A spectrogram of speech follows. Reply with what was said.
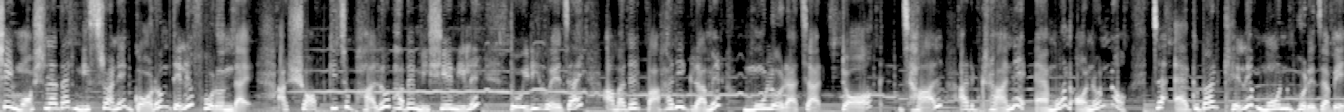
সেই মশলাদার মিশ্রণে গরম তেলে ফোড়ন দেয় আর সব কিছু ভালোভাবে মিশিয়ে নিলে তৈরি হয়ে যায় আমাদের পাহাড়ি গ্রামের মূলর আচার, টক ঝাল আর ঘ্রাণে এমন অনন্য যা একবার খেলে মন ভরে যাবে।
